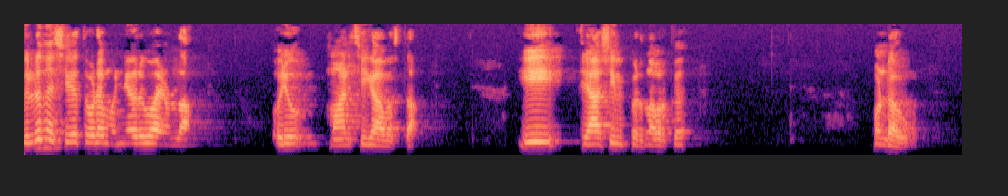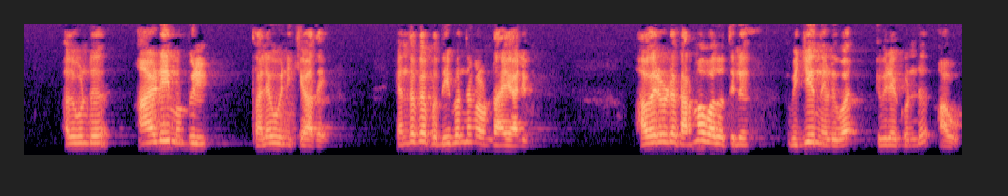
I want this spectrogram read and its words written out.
ദൃഢനിശ്ചയത്തോടെ മുന്നേറുവാനുള്ള ഒരു മാനസികാവസ്ഥ ഈ രാശിയിൽ പെടുന്നവർക്ക് ഉണ്ടാവും. അതുകൊണ്ട് ആരുടെയും മുമ്പിൽ തല ഉനിക്കാതെ എന്തൊക്കെ പ്രതിബന്ധങ്ങൾ ഉണ്ടായാലും അവരുടെ കർമ്മപഥത്തിൽ വിജയം നേടുവാൻ ഇവരെ കൊണ്ട് ആവും.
